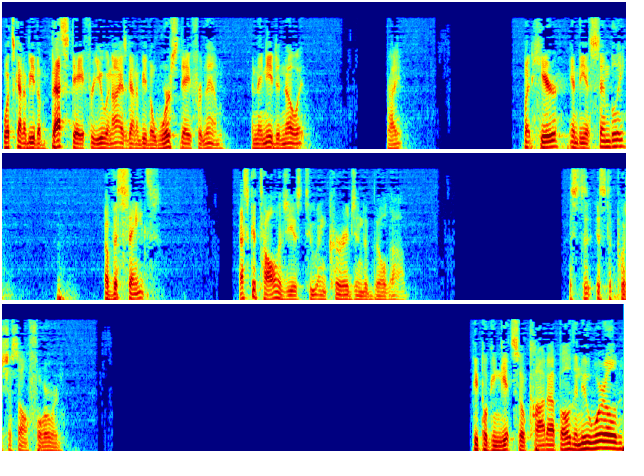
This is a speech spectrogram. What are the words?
What's going to be the best day for you and I is going to be the worst day for them, and they need to know it. Right? But here in the assembly of the saints, eschatology is to encourage and to build up, it's to, it's to push us all forward. People can get so caught up, oh, the new world,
